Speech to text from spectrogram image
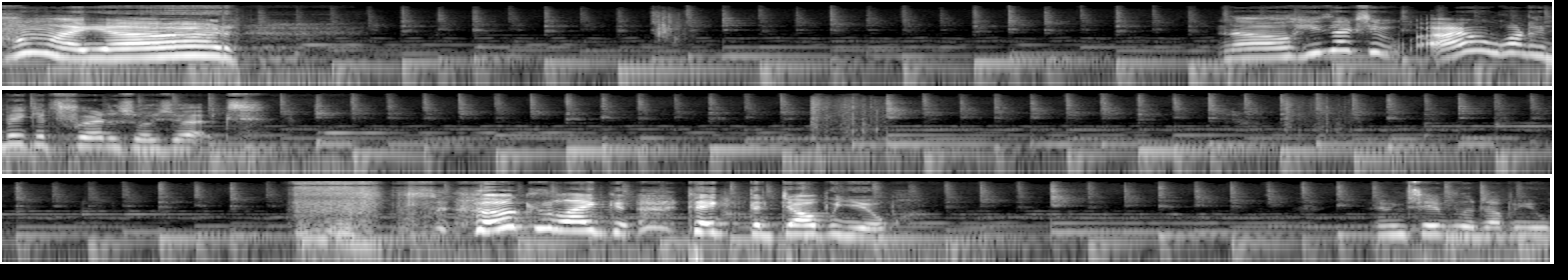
Oh my god. Actually. I want to make it Tyrannosaurus Rex. Looks like take the W. And save the W.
